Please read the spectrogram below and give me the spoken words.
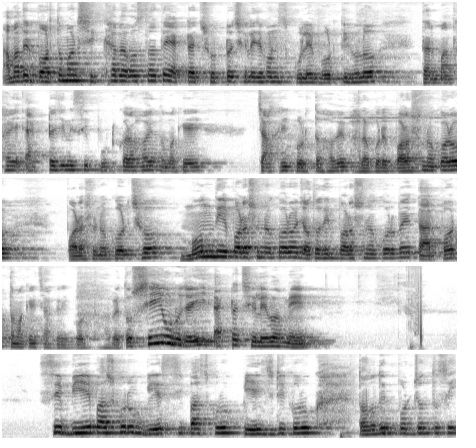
আমাদের বর্তমান শিক্ষা ব্যবস্থাতে একটা ছোট্ট ছেলে যখন স্কুলে ভর্তি হলো, তার মাথায় একটা জিনিসই পুট করা হয়, তোমাকে চাকরি করতে হবে, ভালো করে পড়াশুনো করো, পড়াশুনো করছ, মন দিয়ে পড়াশুনো করো, যতদিন পড়াশুনো করবে, তারপর তোমাকে চাকরি করতে হবে। তো সেই অনুযায়ী একটা ছেলে বা মেয়ে সে বিএ পাস করুক বিএসসি পাস করুক পিএইচডি করুক, ততদিন পর্যন্ত সেই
